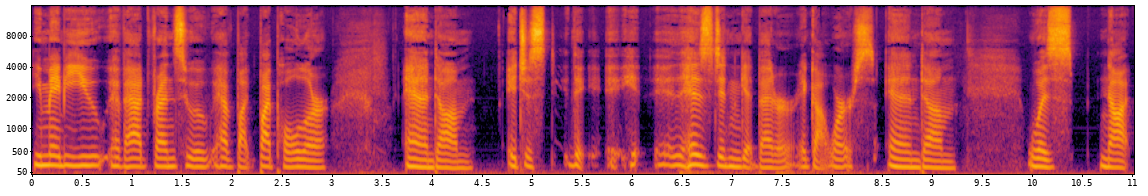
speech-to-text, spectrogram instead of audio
You maybe you have had friends who have bi- bipolar, and um, it just the, it, his didn't get better; it got worse, and um, was not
